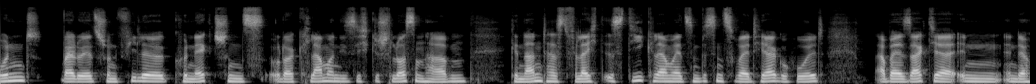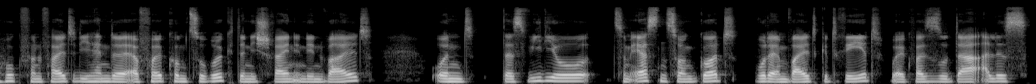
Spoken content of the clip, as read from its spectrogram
Und weil du jetzt schon viele Connections oder Klammern, die sich geschlossen haben, genannt hast, vielleicht ist die Klammer jetzt ein bisschen zu weit hergeholt. Aber er sagt ja in, in der Hook von Falte die Hände, Erfolg kommt zurück, denn ich schreien in den Wald. Und das Video zum ersten Song Gott wurde im Wald gedreht, wo er quasi so da alles,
